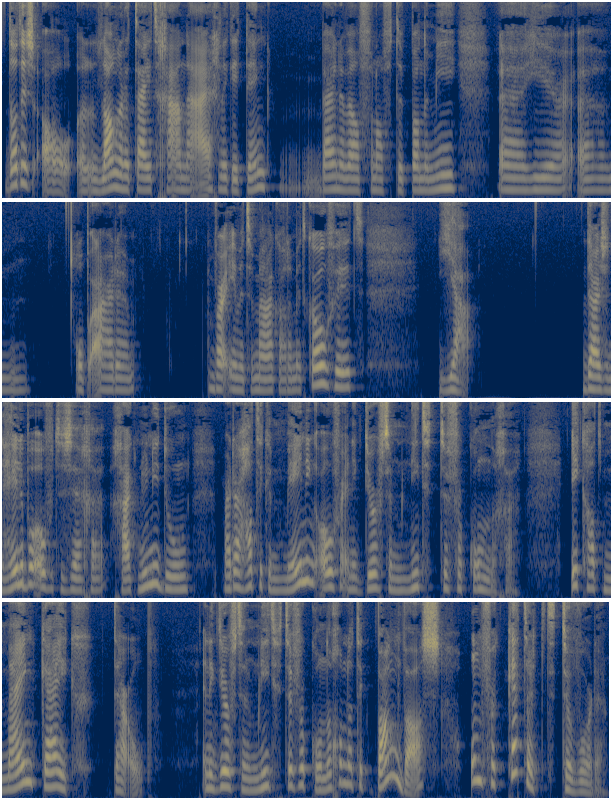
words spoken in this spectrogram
dat is al een langere tijd gaande eigenlijk. Ik denk bijna wel vanaf de pandemie uh, hier ehm, op aarde, waarin we te maken hadden met COVID. Ja, daar is een heleboel over te zeggen. Ga ik nu niet doen. Maar daar had ik een mening over en ik durfde hem niet te verkondigen. Ik had mijn kijk daarop. En ik durfde hem niet te verkondigen omdat ik bang was om verketterd te worden.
